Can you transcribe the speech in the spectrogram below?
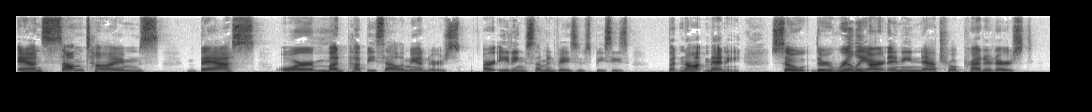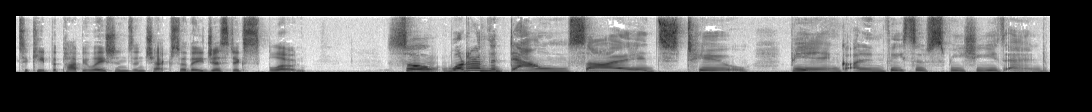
And sometimes bass or mud puppy salamanders are eating some invasive species, but not many. So there really aren't any natural predators to keep the populations in check, so they just explode. So, what are the downsides to being an invasive species and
